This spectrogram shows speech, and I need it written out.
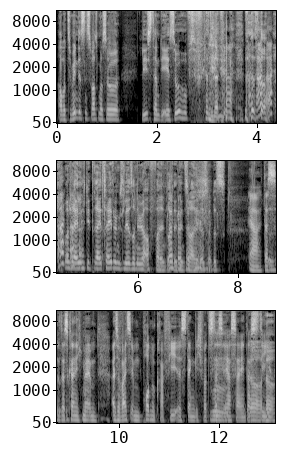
Aber zumindestens was man so liest, haben die eh so viel Traffic, dass wahrscheinlich die drei Zeitungsleser nicht mehr auffallen dort in den Zahlen. Also das, ja, das, das kann ich mir im, also weil es eben Pornografie ist, denke ich, wird es das hm. eher sein, dass ja, die ja.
